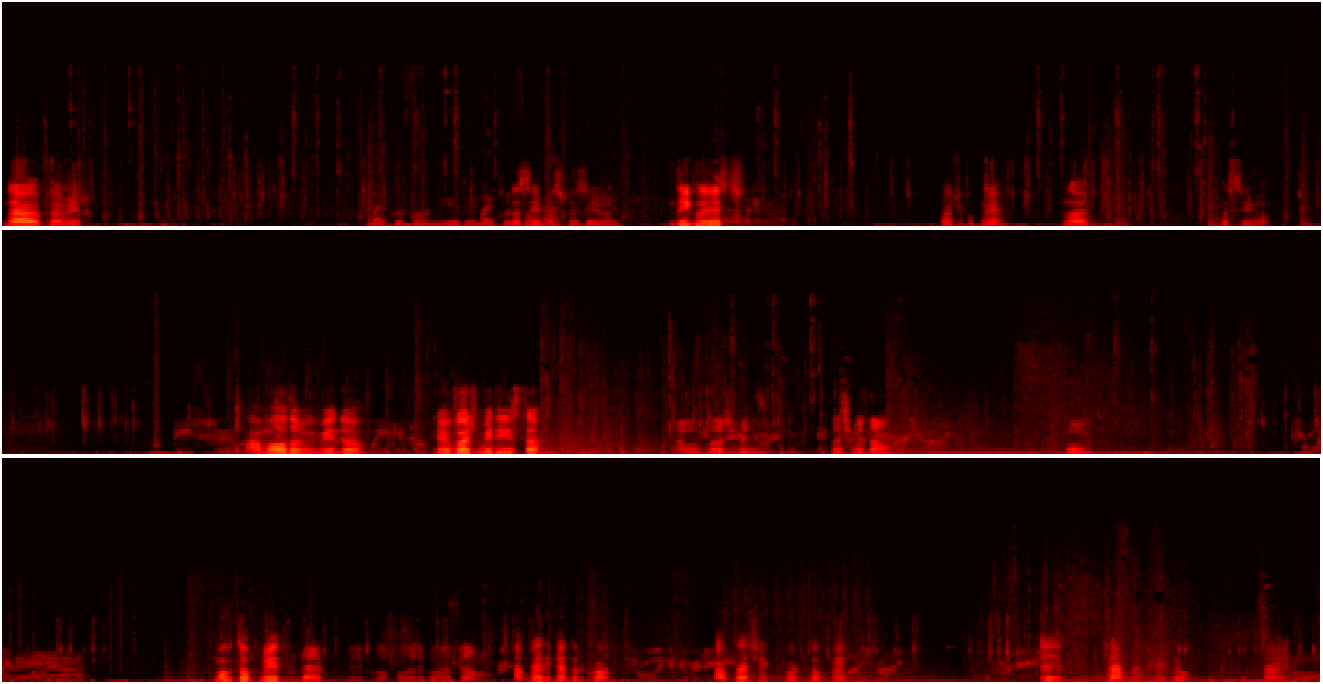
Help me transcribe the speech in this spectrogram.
Dá pra mim. Eu sei, mas possível. De inglês? Pode comprar. É, dá. Passiva. I'm holding window. Can you flash mid insta? I will flash mid. Flash mid now. Boom. Mog top mid. There. I'm landing under con. I'm flashing for top mid. In trap is window. Good time.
